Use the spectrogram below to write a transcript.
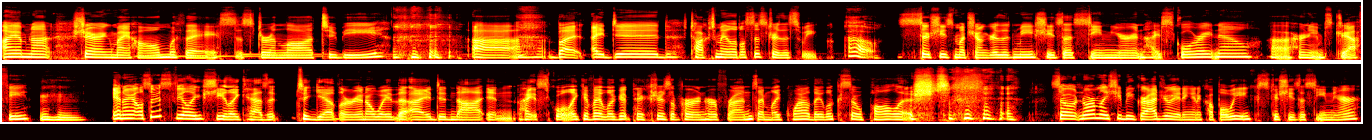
I am not sharing my home with a sister in law to be. uh, but I did talk to my little sister this week. Oh, So she's much younger than me. She's a senior in high school right now. Uh, her name's Jaffe. mm-hmm. And I also just feel like she like has it together in a way that I did not in high school. Like if I look at pictures of her and her friends, I'm like, wow, they look so polished. so normally she'd be graduating in a couple weeks because she's a senior.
